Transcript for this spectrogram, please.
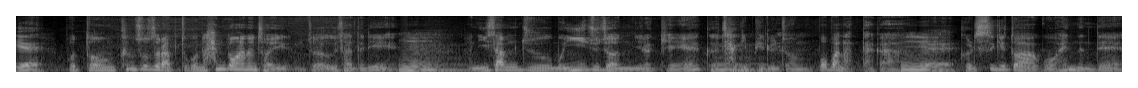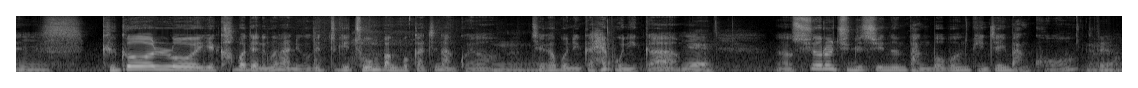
예. 보통 큰 수술 앞두고는 한동안은 저희 저 의사들이 음. 한 2, 3주 뭐 2주 전 이렇게 그 음. 자기 피를 좀 뽑아놨다가 음. 예. 그걸 쓰기도 하고 했는데 음. 그걸로 이게 커버되는 건 아니고 그게 좋은 방법 같지는 않고요. 음. 제가 보니까 해 보니까 예. 어, 수혈을 줄일 수 있는 방법은 굉장히 많고, 그래요.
